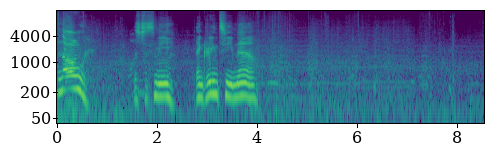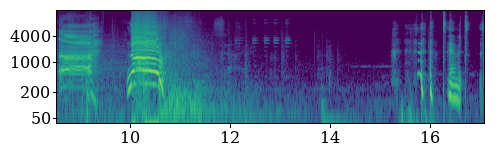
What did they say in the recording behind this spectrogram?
No! Me and green team now. Ah! No! Damn it.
